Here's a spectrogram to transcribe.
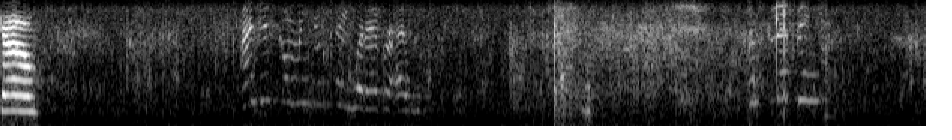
go.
